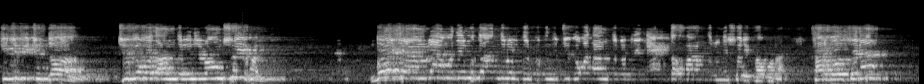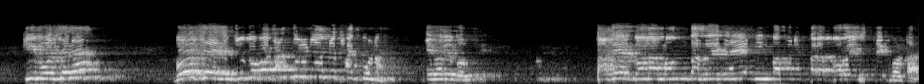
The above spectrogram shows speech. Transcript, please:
কিছু কিছু দল যুগপথ আন্দোলনের অংশই হয় বলেছে, আমরা আমাদের মতো আন্দোলন করব, কিন্তু যুগপথ আন্দোলনের এক দফা আন্দোলনে শরীর হব না। স্যার বলছে না কি বলছে না? বলছে যে যুগপথ আন্দোলনে আমরা থাকব না। এভাবে বলছে। তাদের গলা লম্বা হয়ে যায়, নির্বাচনের তারা বড় স্টেক হোল্ডার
